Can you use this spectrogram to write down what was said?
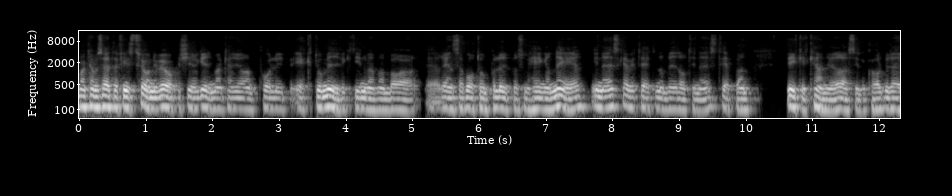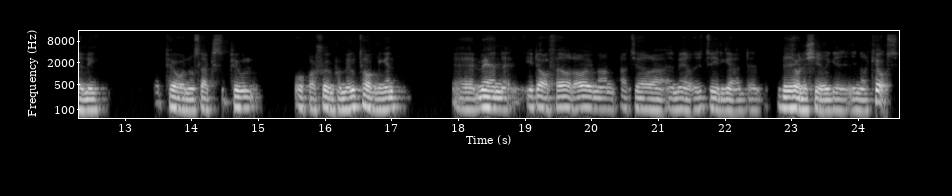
man kan väl säga att det finns två nivåer på kirurgin. Man kan göra en polypektomi, vilket innebär att man bara rensar bort de polyper som hänger ner i näskaviteten och bidrar till nästäppan, vilket kan göras i lokalbedövning på någon slags pooloperation på mottagningen. Eh, men idag föredrar man att göra en mer utvidgad eh, bihålekirurgi i narkos.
